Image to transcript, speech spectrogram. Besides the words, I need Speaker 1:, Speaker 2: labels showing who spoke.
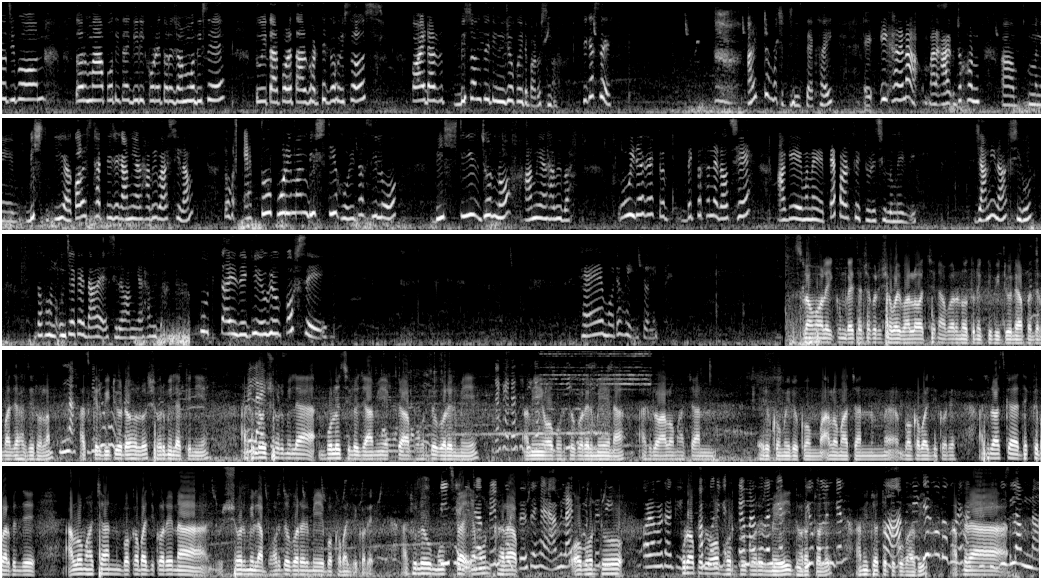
Speaker 1: তো জীবন, তোর মা পতিতাগিরি করে তোরে জন্ম দিছে, তুই তারপরে তার ঘর থেকে হইছস। কয়ডার বিছন তুই তুই নিজেও কইতে পারস না, ঠিক আছে? আরেকটা মজার জিনিস দেখাই। এইখানে না মানে আর যখন মানে বৃষ্টি ইয়া কলেজ থাকতে যে আমি আর হাবিব আসছিলাম তখন এত পরিমাণ বৃষ্টি হইতাছিল, বৃষ্টির জন্য আমি আর হাবিবা ওই জায়গায় একটা, দেখতেছেন, এটা হচ্ছে আগে মানে পেপার ফ্যাক্টরি ছিল মেবি জানি না শিওর। তখন ওই জায়গায় দাঁড়াইছিলাম আমি আর হাবিবা কুত্তায় যে কেউ কেউ করছে। হ্যাঁ মোটা হয়ে গেছে অনেক।
Speaker 2: আসসালামু আলাইকুম গাইস আশা করি সবাই ভালো আছেন। আবার নতুন একটি ভিডিও নিয়ে আপনাদের মাঝে হাজির হলাম। আজকের ভিডিওটা হলো শর্মিলাকে নিয়ে। আসলে শর্মিলা বলেছিল যে আমি একটা ভদ্রঘরের মেয়ে। আমি
Speaker 1: ঠিক আছে?
Speaker 2: অভদ্রঘরের মেয়ে না। আসলে আলম হাসান এরকম এরকম আলম হাসান বকাবাজি করে। আসলে আজকে দেখতে পারবেন যে আলম হাসান বকাবাজি করে না শর্মিলা ভদ্রঘরের মেয়ে বকাবাজি করে। আসলে মুখটা এমন খারাপ
Speaker 1: হ্যাঁ,
Speaker 2: অভদ্র পুরোপুরি অভদ্র ঘরের মেয়েই ধরা চলে। আমি যতটুকু
Speaker 1: হ্যাঁ,
Speaker 2: ভাবি আপনারা
Speaker 1: বুঝলাম না।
